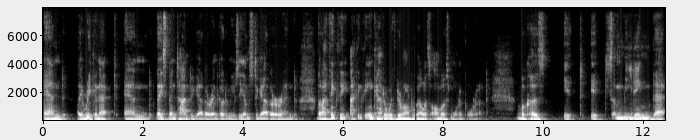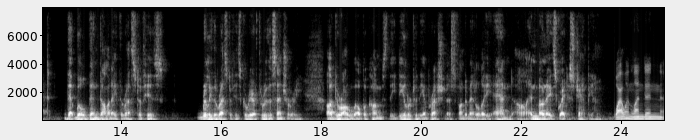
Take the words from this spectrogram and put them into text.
and they reconnect and they spend time together and go to museums together. And but I think the I think the encounter with Durand-Ruel is almost more important because it it's a meeting that that will then dominate the rest of his really the rest of his career through the century. Uh, Durand-Ruel becomes the dealer to the Impressionists fundamentally, and uh, and Monet's greatest champion. While in London,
